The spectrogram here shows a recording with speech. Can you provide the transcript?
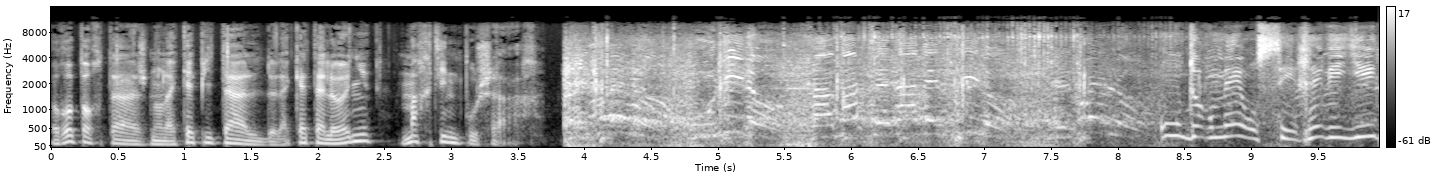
Reportage dans la capitale de la Catalogne, Martine Pouchard. Dormait, on s'est réveillés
